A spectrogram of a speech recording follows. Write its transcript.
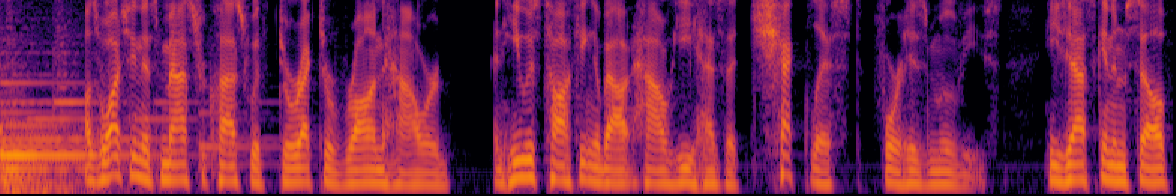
I was watching this masterclass with director Ron Howard, and he was talking about how he has a checklist for his movies. He's asking himself,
